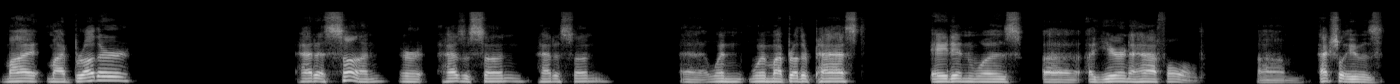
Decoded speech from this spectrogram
My my brother had a son or has a son, had a son. Uh, when when my brother passed, Aiden was uh, a year and a half old. Um, actually, he was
